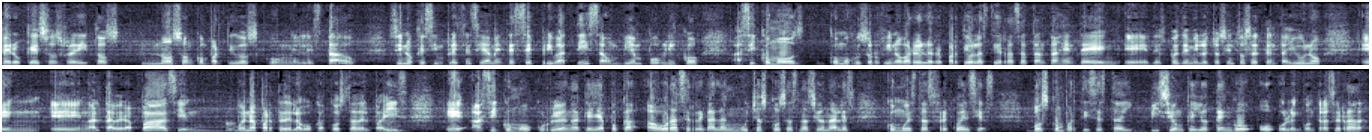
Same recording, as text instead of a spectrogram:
pero que esos réditos no son compartidos con el Estado, sino que simple y sencillamente se privatiza un bien público, así como, como Justo Rufino Barrio le repartió las tierras a tanta gente en, eh, después de 1871 en, en Alta Verapaz y en buena parte de la boca costa del país, eh, así como ocurrió en aquella época, ahora se regalan muchas cosas nacionales como estas frecuencias. ¿Vos compartís esta visión que yo tengo o, o la encontrás cerrada?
